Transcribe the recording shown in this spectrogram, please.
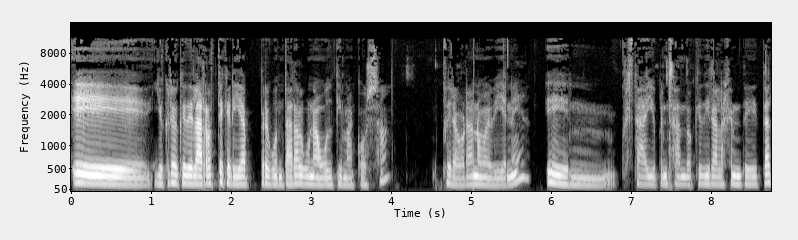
eh, yo creo que del arroz te quería preguntar alguna última cosa, pero ahora no me viene. Em, estaba yo pensando qué dirá la gente y tal.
